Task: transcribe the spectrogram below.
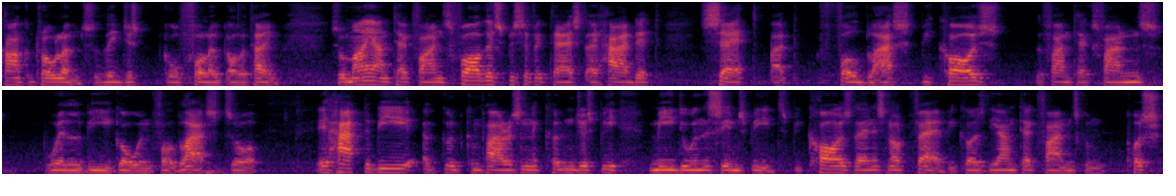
can't control them, so they just go full out all the time. So my Antec fans, for this specific test, I had it set at full blast because the Phanteks fans will be going full blast. So it had to be a good comparison. It couldn't just be me doing the same speeds because then it's not fair because the Antec fans can push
